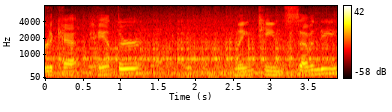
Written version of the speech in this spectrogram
Arctic Cat Panther. 1970.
